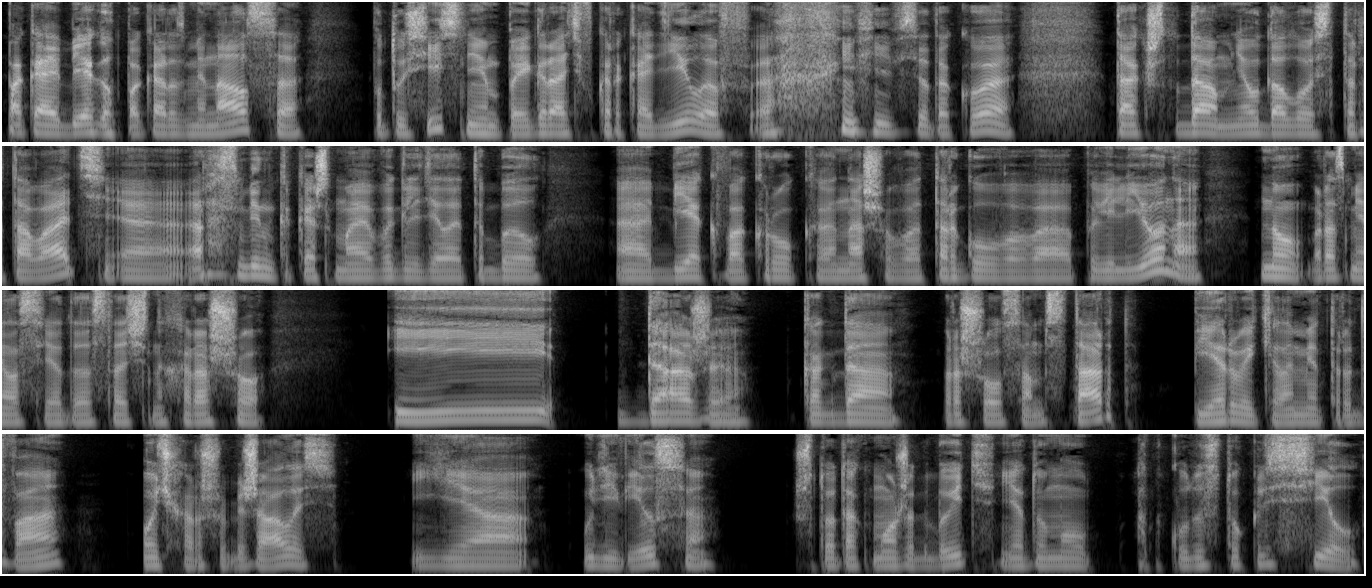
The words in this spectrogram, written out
пока я бегал, пока разминался, потусить с ним, поиграть в крокодилов и все такое. Так что да, мне удалось стартовать. Э, разминка, конечно, моя выглядела, это был э, бег вокруг нашего торгового павильона, но размялся я достаточно хорошо. И даже когда прошел сам старт, первый километр два, очень хорошо бежалось. Я удивился, что так может быть. Я думал, откуда столько сил?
